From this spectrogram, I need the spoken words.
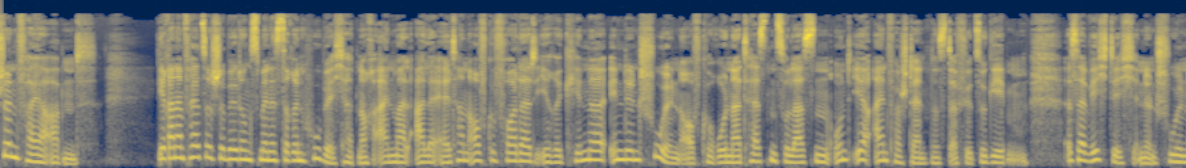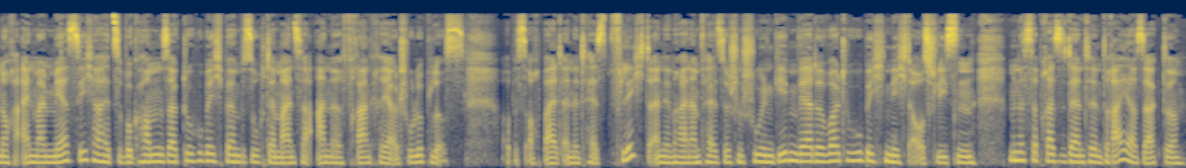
Schönen Feierabend. Die rheinland-pfälzische Bildungsministerin Hubich hat noch einmal alle Eltern aufgefordert, ihre Kinder in den Schulen auf Corona testen zu lassen und ihr Einverständnis dafür zu geben. Es sei wichtig, in den Schulen noch einmal mehr Sicherheit zu bekommen, sagte Hubich beim Besuch der Mainzer Anne Frank Realschule Plus. Ob es auch bald eine Testpflicht an den rheinland-pfälzischen Schulen geben werde, wollte Hubich nicht ausschließen. Ministerpräsidentin Dreier sagte,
